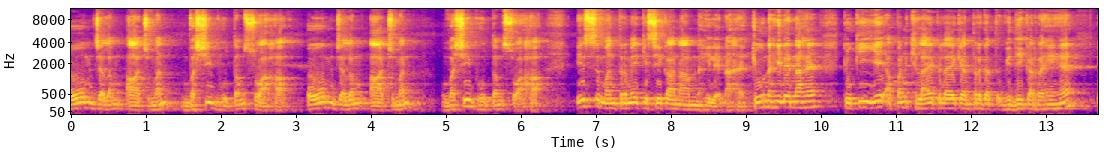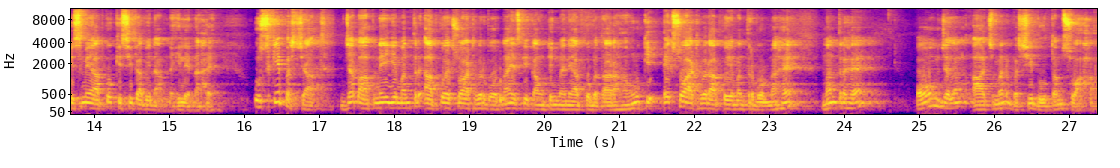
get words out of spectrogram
ओम जलम आचमन वशीभूतम स्वाहा। ओम जलम आचमन वशीभूतम स्वाहा। इस मंत्र में किसी का नाम नहीं लेना है। क्यों नहीं लेना है? क्योंकि ये अपन खिलाए पिलाए के अंतर्गत विधि कर रहे हैं। इसमें आपको किसी का भी नाम नहीं लेना है। उसके पश्चात जब आपने ये मंत्र आपको 108 बार बोलना है, इसकी काउंटिंग मैंने आपको बता रहा हूँ कि 108 बार आपको ये मंत्र बोलना है। मंत्र है, ओम जलम आचमन वशीभूतम स्वाहा।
